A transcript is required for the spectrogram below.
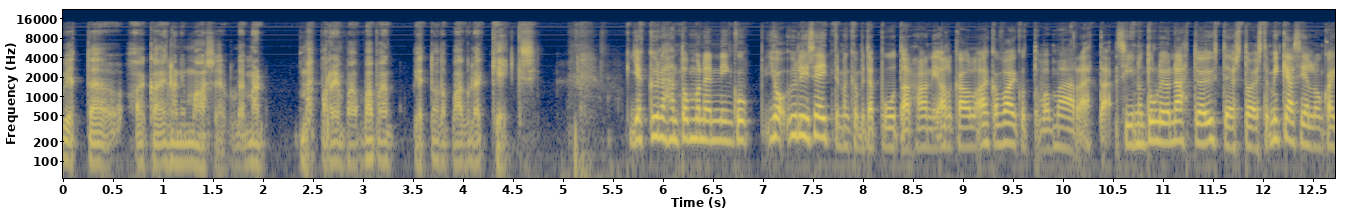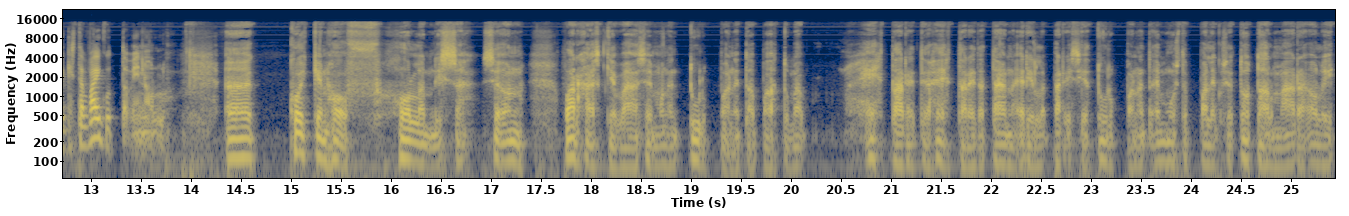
viettää aikaa Englannin maaseudulle. Mä, mä parempaa vapaan viettoa kyllä keksi. Ja kyllähän tuommoinen niin jo yli 70 puutarhaa niin alkaa olla aika vaikuttava määrä, että siinä on tullut jo nähtyä yhteistoista. Mikä siellä on kaikista vaikuttavin ollut? Koikenhof Hollannissa. Se on varhaiskevään semmoinen tulppaanitapahtuma hehtaareita ja hehtaareita täynnä erilläpärisiä tulppaneita. En muista paljonko se totalmäärä oli,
